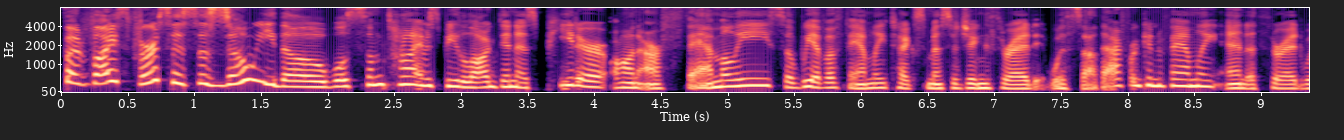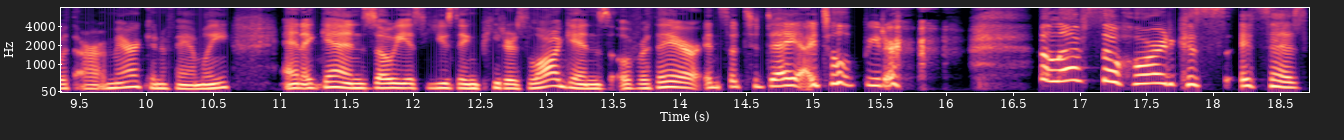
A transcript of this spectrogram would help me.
But vice versa. So Zoe, though, will sometimes be logged in as Peter on our family. So we have a family text messaging thread with South African family and a thread with our American family. And again, Zoe is using Peter's logins over there. And so today I told Peter, I laughed so hard because it says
